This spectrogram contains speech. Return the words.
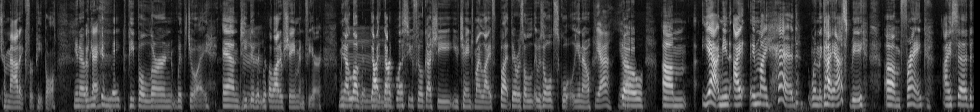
traumatic for people. You know, okay. you can make people learn with joy. And he mm. did it mm. with a lot of shame and fear. I mean, mm. I loved it. God, God mm. bless you, Phil Gushy. You changed my life. But there was a, it was old school, you know? Yeah. yeah. So, um, yeah, I mean, I, in my head, when the guy asked me, um, Frank, I said,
